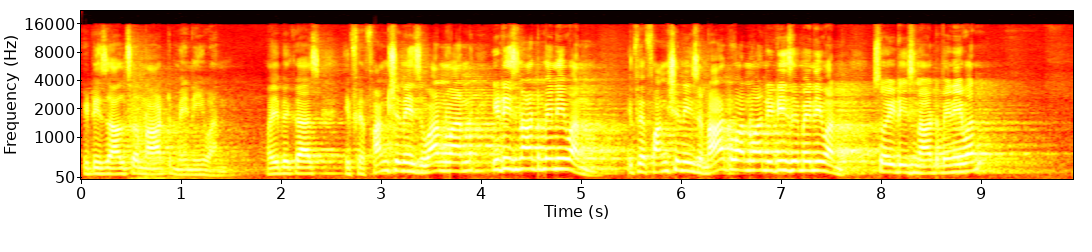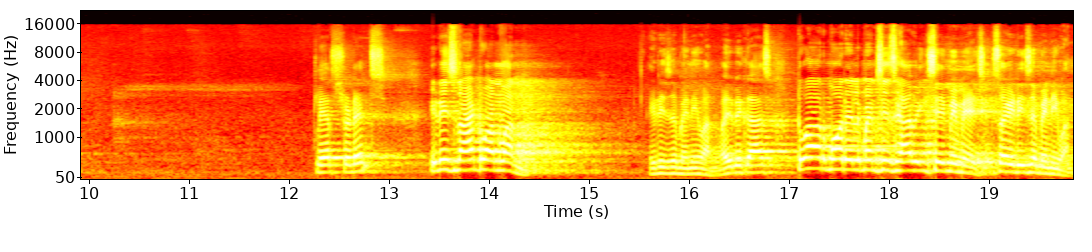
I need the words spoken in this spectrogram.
It is also not many one. Why? Because if a function is 1 1, it is not many one. If a function is not 1 1, it is a many one. So it is not many one. Clear students? It is not 1 1. It is a many one. Why? Because two or more elements is having same image. So it is a many one.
